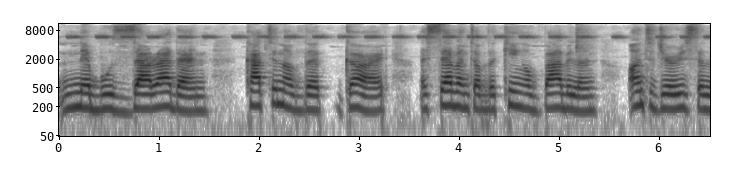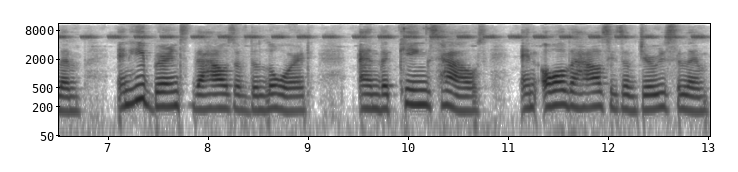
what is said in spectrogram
Nebuzaradan, captain of the guard, a servant of the king of Babylon, unto Jerusalem. And he burnt the house of the Lord, and the king's house, and all the houses of Jerusalem,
